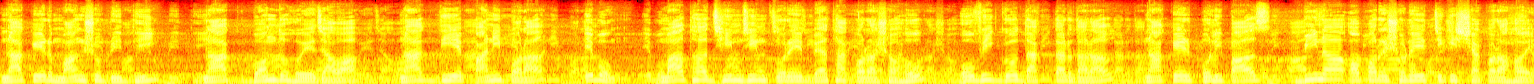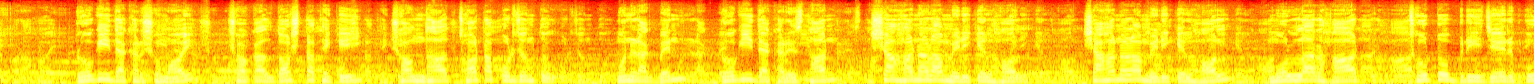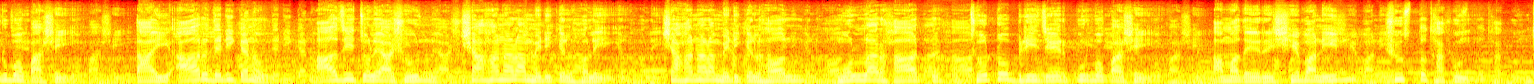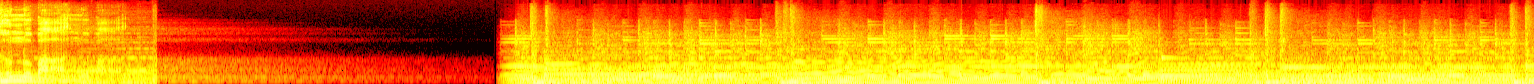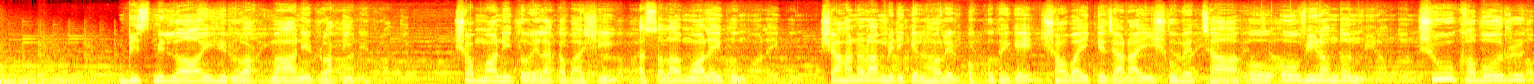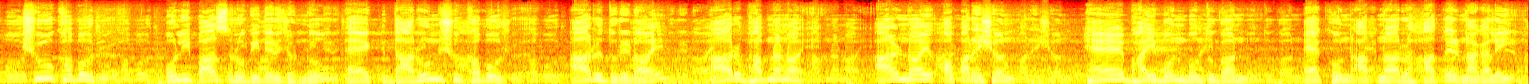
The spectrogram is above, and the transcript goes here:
নাকের মাংস বৃদ্ধি, নাক বন্ধ হয়ে যাওয়া, নাক দিয়ে পানি পড়া এবং মাথা ঝিমঝিম করে ব্যথা করা সহ অভিজ্ঞ ডাক্তার দ্বারা নাকের পলিপাস বিনা অপারেশনে চিকিৎসা করা হয়। রোগী দেখার সময় সকাল দশটা থেকেই সন্ধ্যা ছটা পর্যন্ত। মনে রাখবেন, রোগী দেখার স্থান Shahanara medical hall. Shahanara medical hall মোল্লার হাট ছোট ব্রিজের পূর্ব পাশেই। তাই আর দেরি কেন? আজই চলে আসুন শাহানারা মেডিকেল হলে। শাহানারা মেডিকেল হল, মোল্লার হাট, ছোট ব্রিজের পূর্ব পাশে আমাদের সেবা নিন, সুস্থ থাকুন। ধন্যবাদ। বিসমিল্লাহির রহমানির রহিম। সম্মানিত এলাকাবাসী, আসসালামু আলাইকুম। শাহানারা মেডিকেল হলের পক্ষ থেকে সবাইকে জানাই শুভেচ্ছা ও অভিনন্দন। সুখবর সুখবর। পলিপাস রোগীদের জন্য এক দারুণ সুখবর। আর দূরে নয়, আর ভাবনা নয়, আর নয় অপারেশন। হ্যাঁ ভাই বোন, বন্ধুগণ, এখন আপনার হাতের নাগালেই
